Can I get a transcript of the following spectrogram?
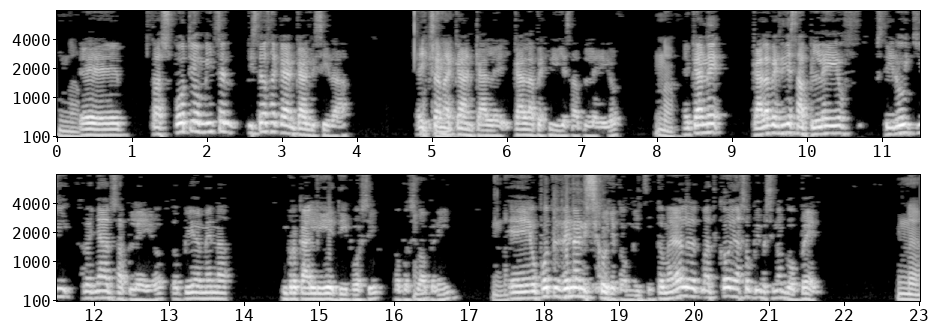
Ναι. Ε, θα σου πω ότι ο Μίτσελ πιστεύω θα κάνει καλή σειρά. Έχει okay. ξανακάνει καλέ, καλά παιχνίδια στα playoff. Ναι. Έκανε καλά παιχνίδια στα playoff στη ρούκη χρονιά του στα playoff, το οποίο εμένα μου προκαλεί εντύπωση, όπως είπα πριν. Ναι. Ε, οπότε δεν ανησυχώ για το Μίτσελ. Το μεγάλο ερωτηματικό είναι αυτό που είπες είναι ο Γκομπέρ. Ναι.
